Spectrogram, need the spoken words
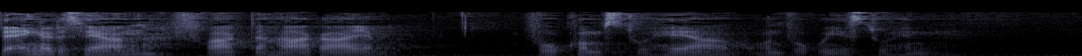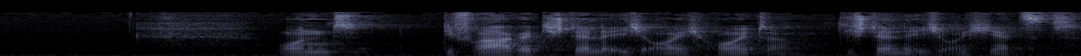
Der Engel des Herrn fragte Haggai, wo kommst du her und wo gehst du hin? Und die Frage, die stelle ich euch heute, die stelle ich euch jetzt.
